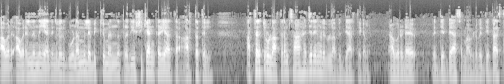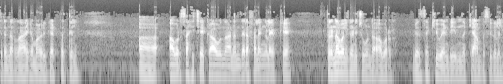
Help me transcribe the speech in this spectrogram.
അവർ അവരിൽ നിന്ന് ഏതെങ്കിലും ഒരു ഗുണം ലഭിക്കുമെന്ന് പ്രതീക്ഷിക്കാൻ കഴിയാത്ത അർത്ഥത്തിൽ അത്തരത്തിലുള്ള അത്തരം സാഹചര്യങ്ങളിലുള്ള വിദ്യാർത്ഥികൾ അവരുടെ വിദ്യാഭ്യാസം അവരുടെ വിദ്യാഭ്യാസത്തിന്റെ നിർണായകമായ ഒരു ഘട്ടത്തിൽ അവർ സഹിച്ചേക്കാവുന്ന അനന്തരഫലങ്ങളെയൊക്കെ തൃണവൽഗണിച്ചുകൊണ്ട് അവർ ഗസയ്ക്കു വേണ്ടി ഇന്ന് ക്യാമ്പസുകളിൽ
